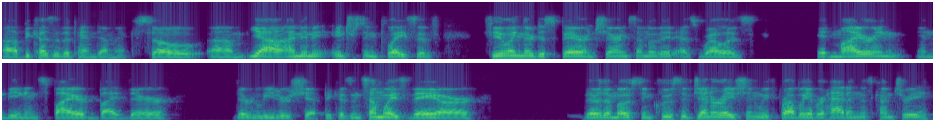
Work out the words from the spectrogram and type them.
uh, because of the pandemic. So um, yeah, I'm in an interesting place of feeling their despair and sharing some of it, as well as admiring and being inspired by their their leadership. Because in some ways, they are they're the most inclusive generation we've probably ever had in this country,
